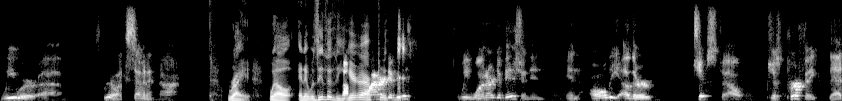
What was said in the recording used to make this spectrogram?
we were um, we were like seven and nine. Right. Well, and it was either the We year after. division. We won our division, and and all the other chips fell just perfect. That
